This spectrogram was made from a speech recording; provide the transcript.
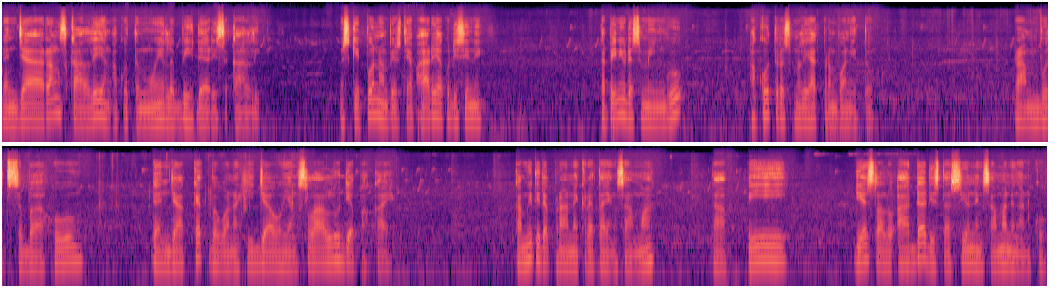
Dan jarang sekali yang aku temui lebih dari sekali. Meskipun hampir setiap hari aku di sini. Tapi ini udah seminggu, aku terus melihat perempuan itu. Rambut sebahu, dan jaket berwarna hijau yang selalu dia pakai. Kami tidak pernah naik kereta yang sama, tapi dia selalu ada di stasiun yang sama denganku.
